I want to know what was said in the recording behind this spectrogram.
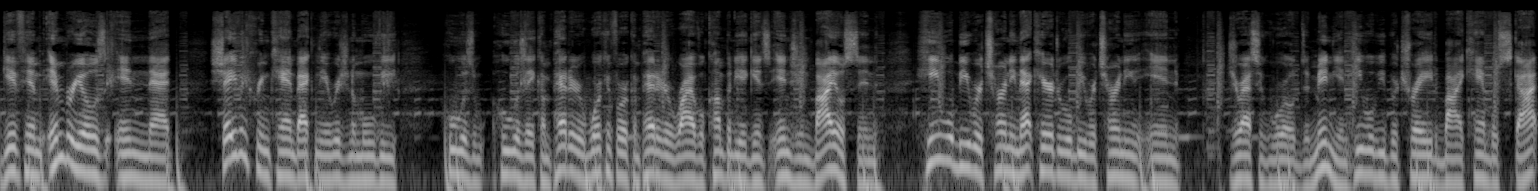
give him embryos in that shaving cream can back in the original movie, who was who was a competitor working for a competitor rival company against InGen Biosyn. He will be returning. That character will be returning in Jurassic World Dominion. He will be portrayed by Campbell Scott.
